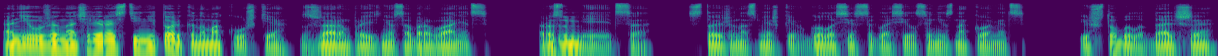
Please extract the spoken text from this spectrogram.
«Они уже начали расти не только на макушке», — с жаром произнес оборванец. «Разумеется. С той же насмешкой в голосе согласился незнакомец. И что было дальше?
